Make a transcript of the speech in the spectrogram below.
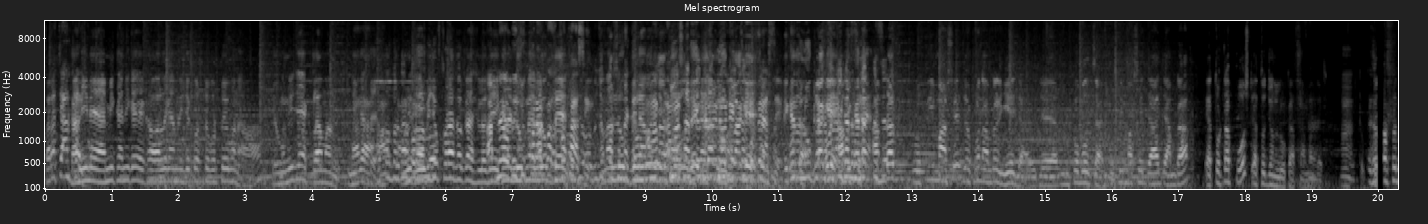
তারা চান খানি নাই আমি খানি খাওয়ার লাগে আমি নিজে কষ্ট করতে হইব না। উনি যে একলা মানুষ ঠিক আছে? অভিযোগ করা দরকার ছিল যে এখানে লোক নাই লোক কথা আমার লোক দিলে এখানে লোক লাগে। এখানে লোক লাগে। এখানে আমরা প্রতি মাসে যখন আমরা ইয়ে যাই যে কবল চাই প্রতি মাসে যায় যে আমরা এতটা পোস্ট এতজন লোক আছে আমাদের। ওষুধ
